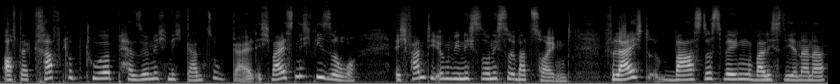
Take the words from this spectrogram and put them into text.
auf der Kraftclub-Tour persönlich nicht ganz so geil. Ich weiß nicht wieso. Ich fand die irgendwie nicht so, nicht so überzeugend. Vielleicht war es deswegen, weil ich sie in einer,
